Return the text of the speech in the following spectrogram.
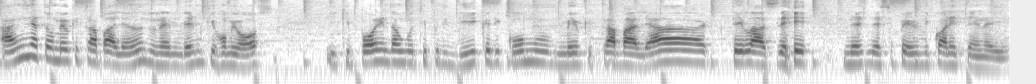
ainda estão meio que trabalhando, né, mesmo que home office, e que podem dar algum tipo de dica de como meio que trabalhar, ter lazer nesse, nesse período de quarentena aí.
